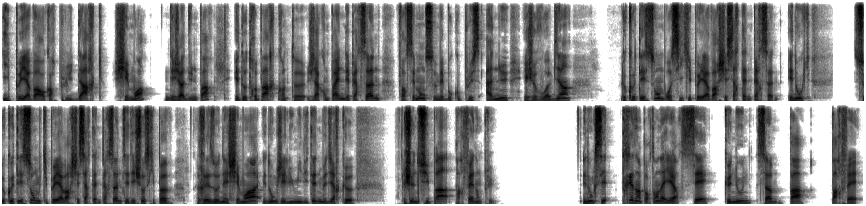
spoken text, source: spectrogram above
il peut y avoir encore plus dark chez moi, déjà d'une part, et d'autre part, quand euh, j'accompagne des personnes, forcément on se met beaucoup plus à nu et je vois bien le côté sombre aussi qu'il peut y avoir chez certaines personnes. Et donc, ce côté sombre qu'il peut y avoir chez certaines personnes, c'est des choses qui peuvent résonner chez moi, et donc j'ai l'humilité de me dire que je ne suis pas parfait non plus. Et donc c'est très important d'ailleurs, c'est que nous ne sommes pas parfaits.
